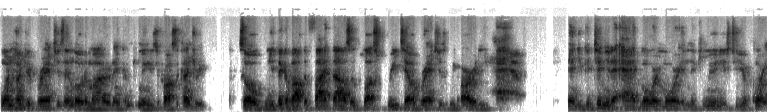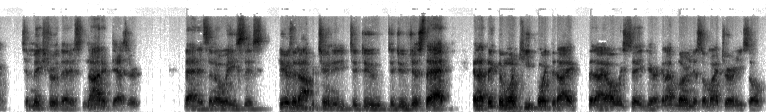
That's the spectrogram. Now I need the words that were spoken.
100 branches in low to moderate income communities across the country. So when you think about the 5,000 plus retail branches we already have, and you continue to add more and more in the communities, to your point, to make sure that it's not a desert, that it's an oasis. Here's an opportunity to do to do just that. And I think the one key point that I that I always say, Derek, and I've learned this on my journey. So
